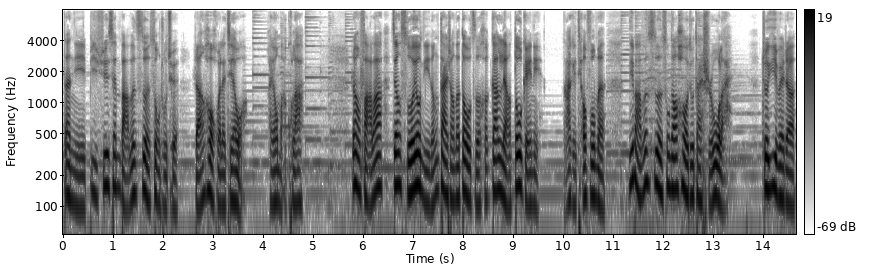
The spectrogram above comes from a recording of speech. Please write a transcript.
但你必须先把温斯顿送出去，然后回来接我，还有马库拉，让法拉将所有你能带上的豆子和干粮都给你。”拿给条夫们，你把温斯顿送到后就带食物来。这意味着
